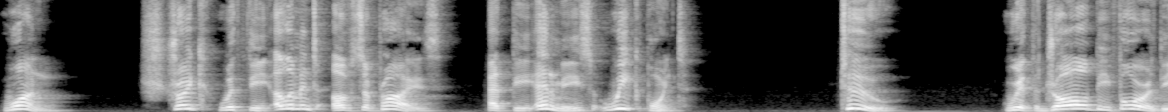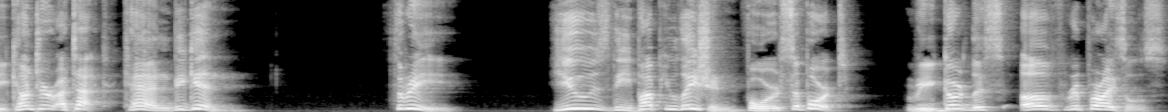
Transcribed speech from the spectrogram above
1. Strike with the element of surprise at the enemy's weak point. 2. Withdraw before the counter-attack can begin. 3. Use the population for support, regardless of reprisals.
